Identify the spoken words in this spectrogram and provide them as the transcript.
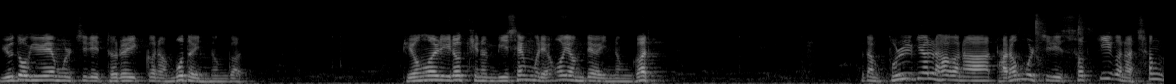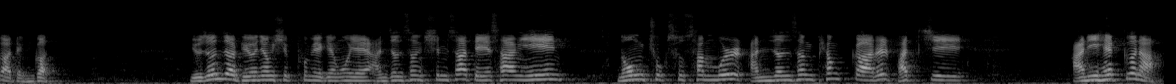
유독 유해 물질이 들어있거나 묻어있는 것. 병을 일으키는 미생물에 오염되어 있는 것, 그 다음 불결하거나 다른 물질이 섞이거나 첨가된 것, 유전자 변형식품의 경우에 안전성 심사 대상인 농축수산물 안전성 평가를 받지 아니했거나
